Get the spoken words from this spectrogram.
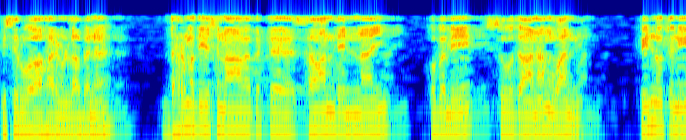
විසිරුවා හරිනු ලබන ධර්මදේශනාවකට සවන් දෙන්නයි ඔබ මේ සූදානම් වන්නේ. පින්නතුනි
